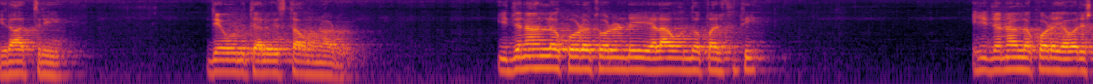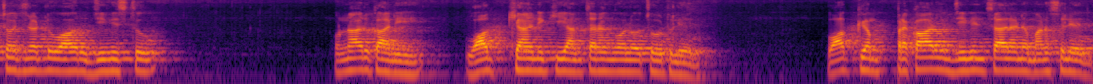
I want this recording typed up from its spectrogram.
ఈ రాత్రి దేవుడు తెలవిస్తూ ఉన్నాడు. ఈ దినాల్లో కూడా చూడండి ఎలా ఉందో పరిస్థితి. ఈ దినాల్లో కూడా ఎవరిష్టం వచ్చినట్లు వారు జీవిస్తూ ఉన్నారు కానీ వాక్యానికి అంతరంగంలో చోటు లేదు. వాక్యం ప్రకారం జీవించాలనే మనసు లేదు.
